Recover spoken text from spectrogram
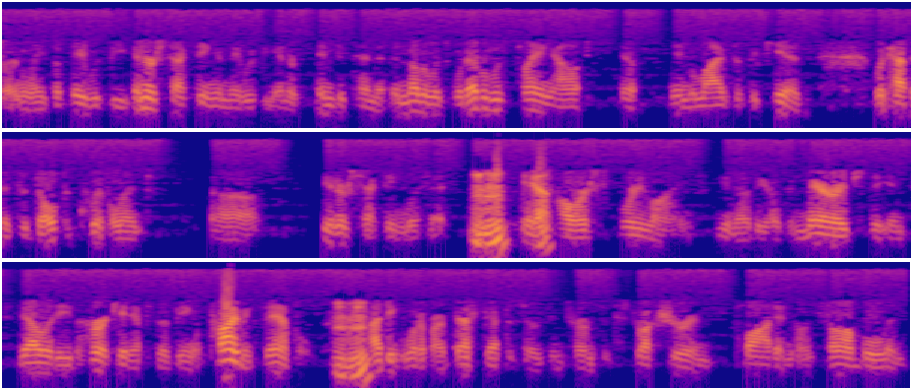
certainly, but they would be intersecting and they would be inter- independent. In other words, whatever was playing out in, in the lives of the kids would have its adult equivalent uh, intersecting with it Mm-hmm. in Yeah. our storylines. You know, the open marriage, the infidelity, the hurricane episode being a prime example. Mm-hmm. I think one of our best episodes in terms of structure and plot and ensemble, and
